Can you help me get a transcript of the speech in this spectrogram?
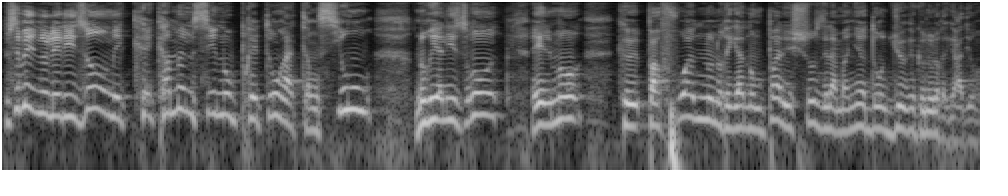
vous savez, nous les lisons, mais quand même, si nous prêtons attention, nous réaliserons réellement que parfois, nous ne regardons pas les choses de la manière dont Dieu veut que nous le regardions.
